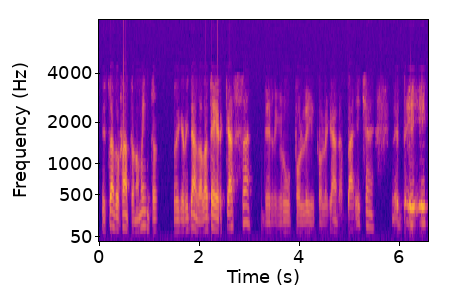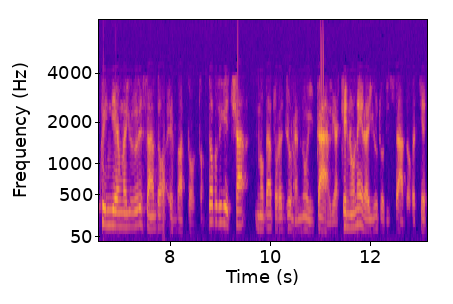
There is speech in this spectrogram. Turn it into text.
è stato fatto un aumento capitale alla Tercas, del gruppo lì collegato a Bari, e, e, quindi è un aiuto di Stato e va tolto. Dopodiché ci hanno dato ragione a noi Italia che non era aiuto di Stato perché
